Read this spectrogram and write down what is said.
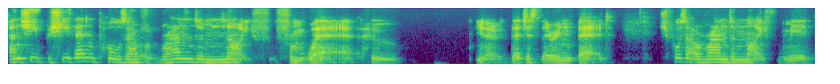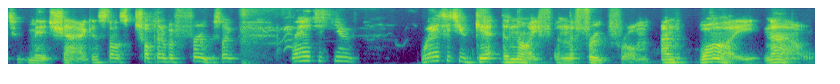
and she she then pulls out a random knife from where who, you know, they're just they're in bed. She pulls out a random knife mid mid shag and starts chopping up a fruit. It's like, where did you where did you get the knife and the fruit from, and why now?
